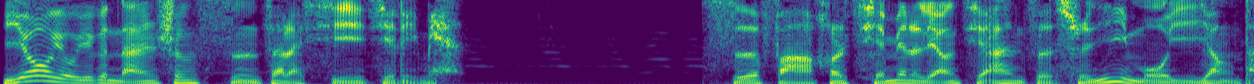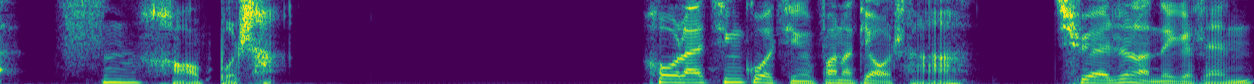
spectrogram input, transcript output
又有一个男生死在了洗衣机里面，死法和前面的两起案子是一模一样的。丝毫不差。后来经过警方的调查，确认了那个人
